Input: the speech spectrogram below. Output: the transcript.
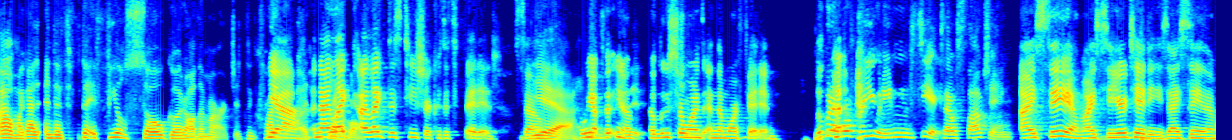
So- Oh my God. And the, the, it feels so good, all the merch. It's incredible. Yeah, It's and I like. I like this T-shirt because it's fitted. So Yeah. we have the you know fitted the looser ones and the more fitted. Look what I wore for you, and you didn't even see it because I was slouching. I see them. I see your titties. I see them.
